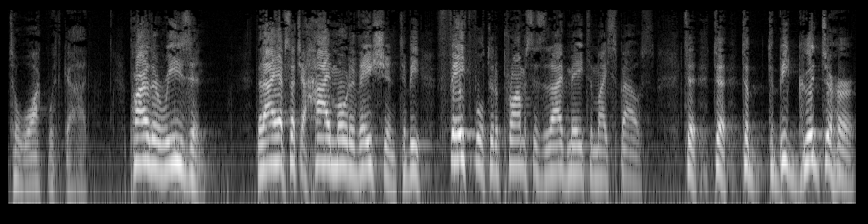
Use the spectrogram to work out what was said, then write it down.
to walk with God. Part of the reason that I have such a high motivation to be faithful to the promises that I've made to my spouse to, to, to, to be good to her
